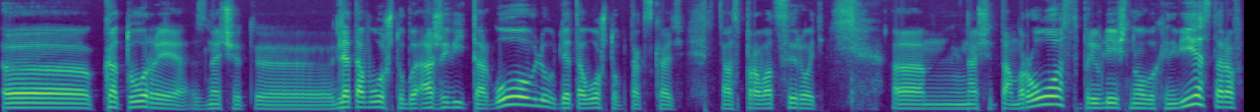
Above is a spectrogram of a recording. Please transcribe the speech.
которые, значит, э, для того, чтобы оживить торговлю, для того, чтобы, так сказать, э, спровоцировать, значит, там рост, привлечь новых инвесторов.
